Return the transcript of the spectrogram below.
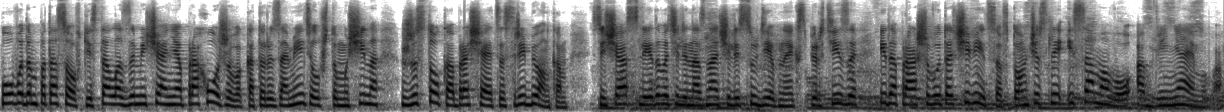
Поводом потасовки стало замечание прохожего, который заметил, что мужчина жестоко обращается с ребенком. Сейчас следователи назначили судебные экспертизы и допрашивают очевидцев, в том числе и самого обвиняемого.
